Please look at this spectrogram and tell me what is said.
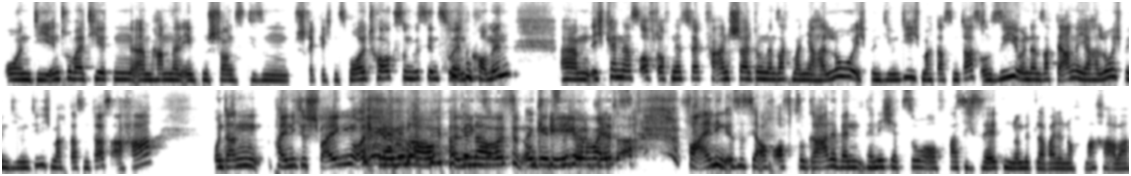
Und die Introvertierten ähm, haben dann eben eine Chance, diesem schrecklichen Smalltalk so ein bisschen zu entkommen. ähm, ich kenne das oft auf Netzwerkveranstaltungen, dann sagt man ja, hallo, ich bin die und die, ich mache das und das und sie. Und dann sagt der andere, ja, hallo, ich bin die und die, ich mache das und das. Aha und dann peinliches Schweigen und ja, genau, genau. so ein bisschen, okay, und weiter. jetzt, vor allen Dingen ist es ja auch oft so, gerade wenn, wenn ich jetzt so auf, was ich selten mittlerweile noch mache, aber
